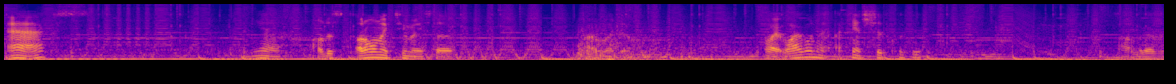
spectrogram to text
an axe. And yeah, I'll just. I don't want to make too many stuff. Alright, what do I do? Alright, why won't I? I can't shift click it. Oh, whatever.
